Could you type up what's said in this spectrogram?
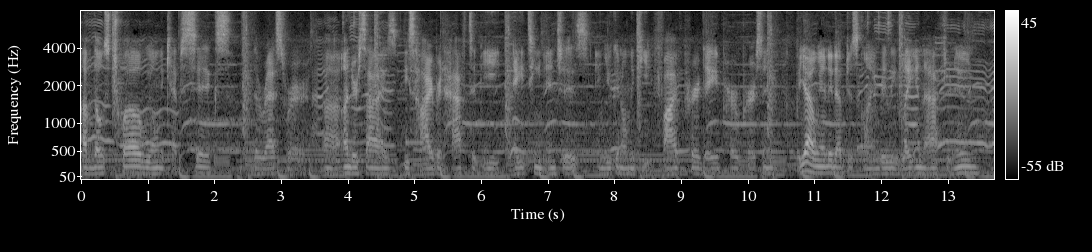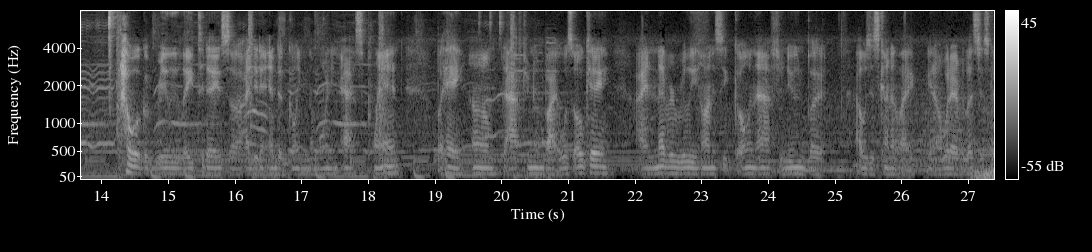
Of those 12, we only kept six. The rest were uh, undersized. These hybrid have to be 18 inches and you can only keep five per day per person. But yeah, we ended up just going really late in the afternoon. I woke up really late today, so I didn't end up going in the morning as planned. But hey, um, the afternoon bite was okay. I never really honestly go in the afternoon, but I was just kind of like, you know, whatever, let's just go.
